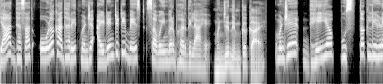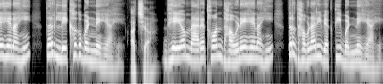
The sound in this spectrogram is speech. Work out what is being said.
या अध्यासात ओळख आधारित म्हणजे आयडेंटिटी बेस्ड सवयींवर भर दिला आहे. म्हणजे नेमकं काय? म्हणजे ध्येय पुस्तक लिहिणे हे नाही तर लेखक बनणे हे आहे. अच्छा. ध्येय मॅरेथॉन धावणे हे नाही तर धावणारी व्यक्ती बनणे हे आहे.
